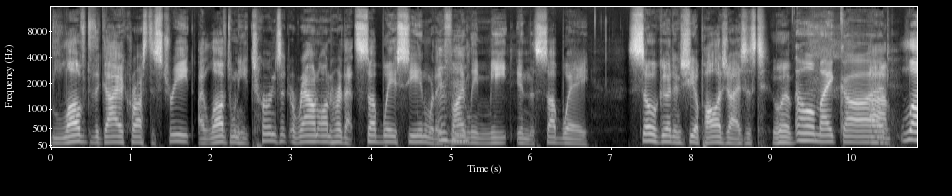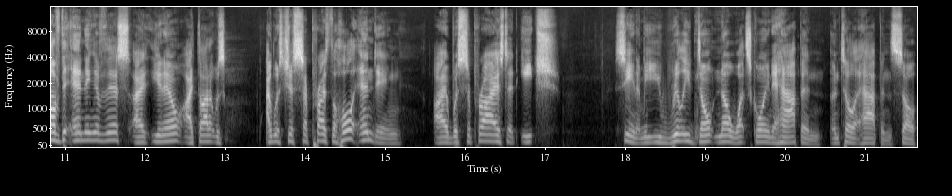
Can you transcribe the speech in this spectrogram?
loved the guy across the street. I loved when he turns it around on her, that subway scene where they finally meet in the subway. So good, and she apologizes to him. Oh my god. Um, loved the ending of this. I, you know, I thought it was, I was just surprised. The whole ending, I was surprised at each scene. I mean, you really don't know what's going to happen until it happens. So,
